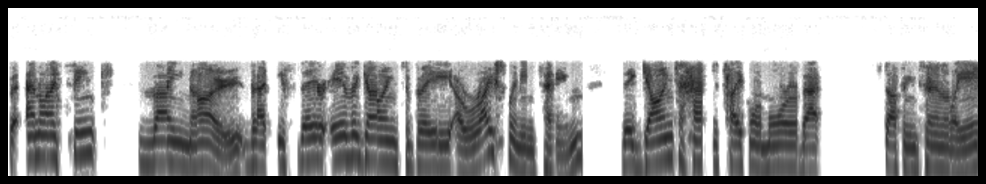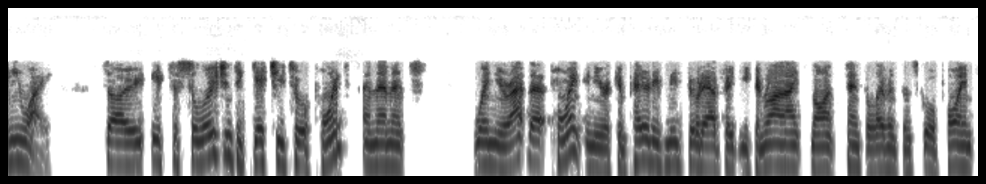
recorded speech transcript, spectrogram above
But and I think they know that if they're ever going to be a race winning team, they're going to have to take on more of that stuff internally anyway. So it's a solution to get you to a point, and then it's when you're at that point and you're a competitive midfield outfit, you can run 8th, 9th, 10th, 11th and score points.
